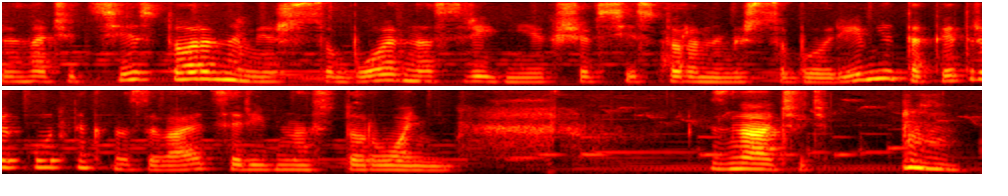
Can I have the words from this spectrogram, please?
значить всі сторони між собою в нас рівні. Якщо всі сторони між собою рівні, такий трикутник називається рівносторонній. Значить,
